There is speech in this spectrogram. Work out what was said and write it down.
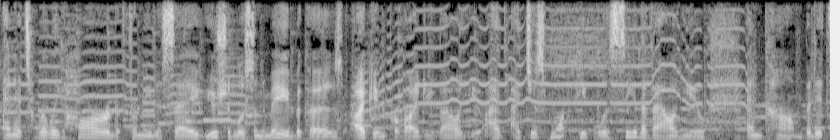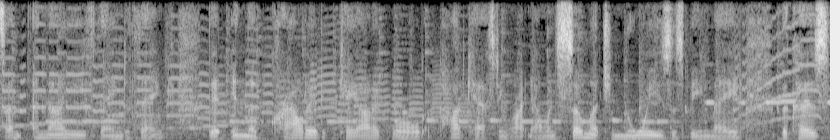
And it's really hard for me to say, you should listen to me because I can provide you value. I, I just want people to see the value and come. But it's a, a naive thing to think that in the crowded, chaotic world of podcasting right now, when so much noise is being made because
